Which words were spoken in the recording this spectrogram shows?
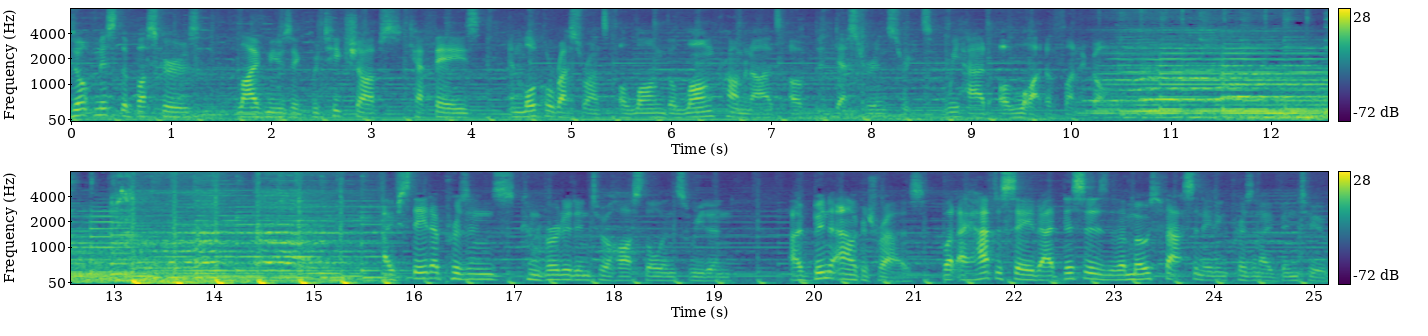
Don't miss the buskers, live music, boutique shops, cafes, and local restaurants along the long promenades of pedestrian streets. We had a lot of fun at Galway. I've stayed at prisons converted into a hostel in Sweden. I've been to Alcatraz, but I have to say that this is the most fascinating prison I've been to.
